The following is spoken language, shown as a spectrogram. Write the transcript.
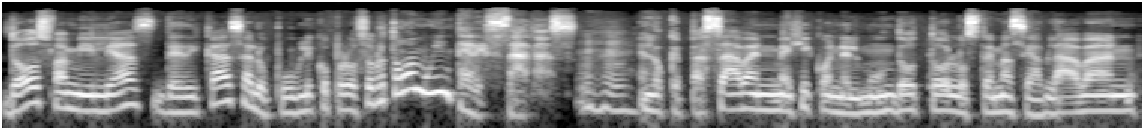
dos familias dedicadas a lo público, pero sobre todo muy interesadas en lo que pasaba en México, en el mundo, todos los temas se hablaban,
